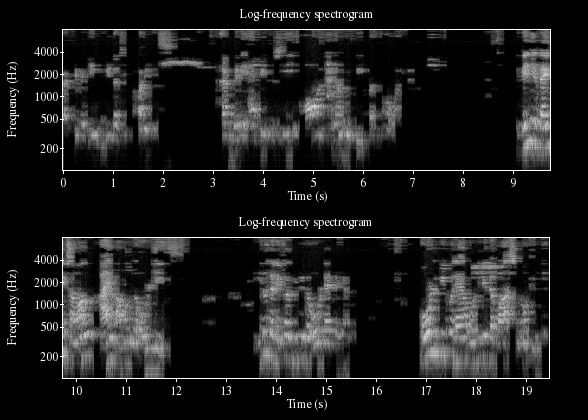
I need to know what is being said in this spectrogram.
cultivating leadership qualities. I am very happy to see all young people over. Many times among I am among the oldies. You know the difference between the old and the young. Old people have only the past, no future.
